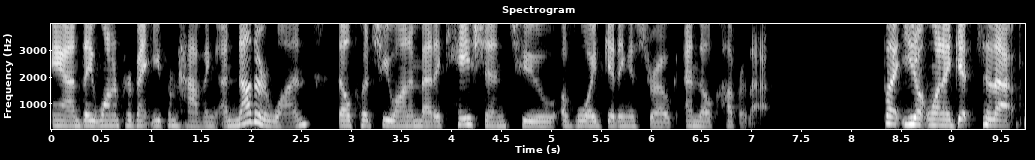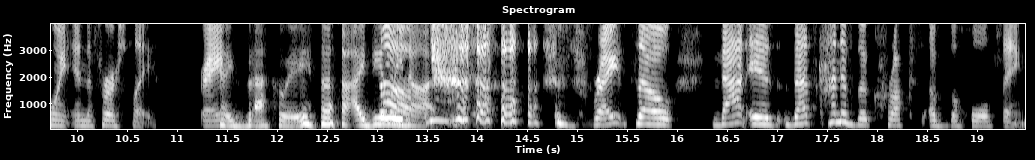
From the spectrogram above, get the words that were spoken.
and they want to prevent you from having another one, they'll put you on a medication to avoid getting a stroke and they'll cover that. But you don't want to get to that point in the first place, right? Exactly. Ideally not. right? So that is that's kind of the crux of the whole thing.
